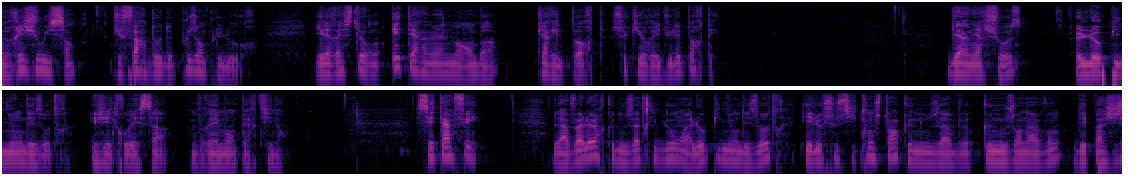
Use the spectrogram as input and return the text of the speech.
réjouissant du fardeau de plus en plus lourd. Ils resteront éternellement en bas, car ils portent ce qui aurait dû les porter. Dernière chose, l'opinion des autres. Et j'ai trouvé ça vraiment pertinent. C'est un fait. La valeur que nous attribuons à l'opinion des autres et le souci constant que nous, en avons dépasse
